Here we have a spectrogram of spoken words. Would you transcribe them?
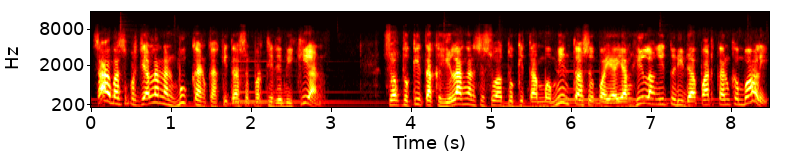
Sahabat seperjalanan, bukankah kita seperti demikian? Suatu kita kehilangan sesuatu, kita meminta supaya yang hilang itu didapatkan kembali.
